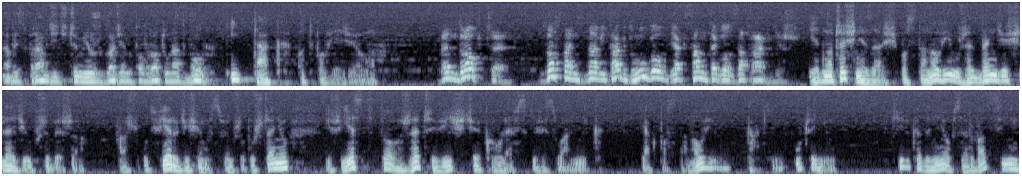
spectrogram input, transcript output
aby sprawdzić, czym już godzien powrotu na dwór. I tak odpowiedział. Wędrowcze, zostań z nami tak długo, jak sam tego zapragniesz. Jednocześnie zaś postanowił, że będzie śledził przybysza, aż utwierdzi się w swym przypuszczeniu, iż jest to rzeczywiście królewski wysłannik. Jak postanowił, taki uczynił. Kilka dni obserwacji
